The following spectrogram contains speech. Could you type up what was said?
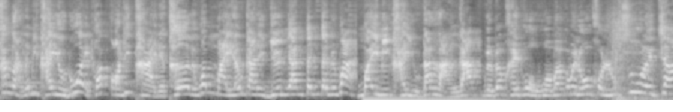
ข้างหลังนั้นมีใครอยู่ด้วย เพราะตอนที่ถ่ายเนี่ยเธอหรือว่าใหม่แล้วการยยืนยันเต็มๆเลยว่า ไม่มีใครอยู่ด้านหลังครับ เหมือนแบบใครโผล่หัวมาก็ไม่รู้คนลุกสู้เลยจ้า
